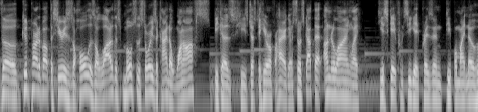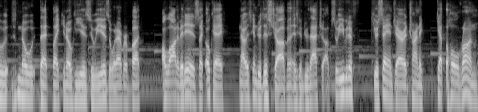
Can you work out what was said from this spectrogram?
the good part about the series as a whole is a lot of this, most of the stories are kind of one offs because he's just a hero for hire guy. So it's got that underlying, like, he escaped from Seagate prison. People might know who know that, like, you know, he is who he is or whatever. But a lot of it is like, okay, now he's going to do this job and he's going to do that job. So even if you're saying, Jared, trying to get the whole run,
